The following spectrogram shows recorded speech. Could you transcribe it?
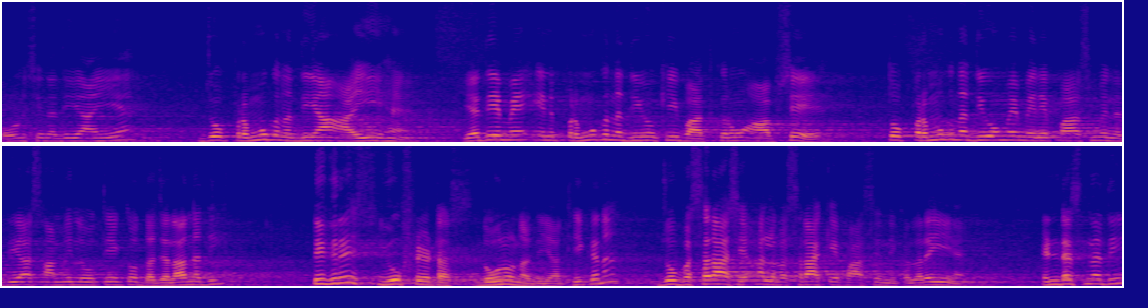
कौन सी नदियाँ आई हैं? जो प्रमुख नदियाँ आई हैं। यदि मैं इन प्रमुख नदियों की बात करूँ आपसे तो प्रमुख नदियों में मेरे पास में नदियाँ शामिल होती हैं, एक तो दजला नदी, टिग्रिस, यूफ्रेटस, दोनों नदियाँ, ठीक है ना? जो बसरा से अल बसरा के पास से निकल रही हैं। इंडस नदी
